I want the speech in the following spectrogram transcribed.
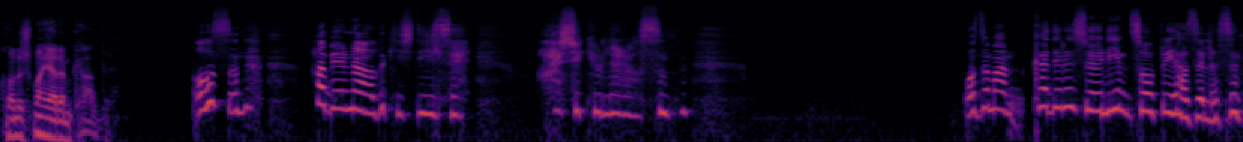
Konuşma yarım kaldı. Olsun. Haberini aldık hiç değilse. Ha, şükürler olsun. O zaman Kader'e söyleyeyim sofrayı hazırlasın.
